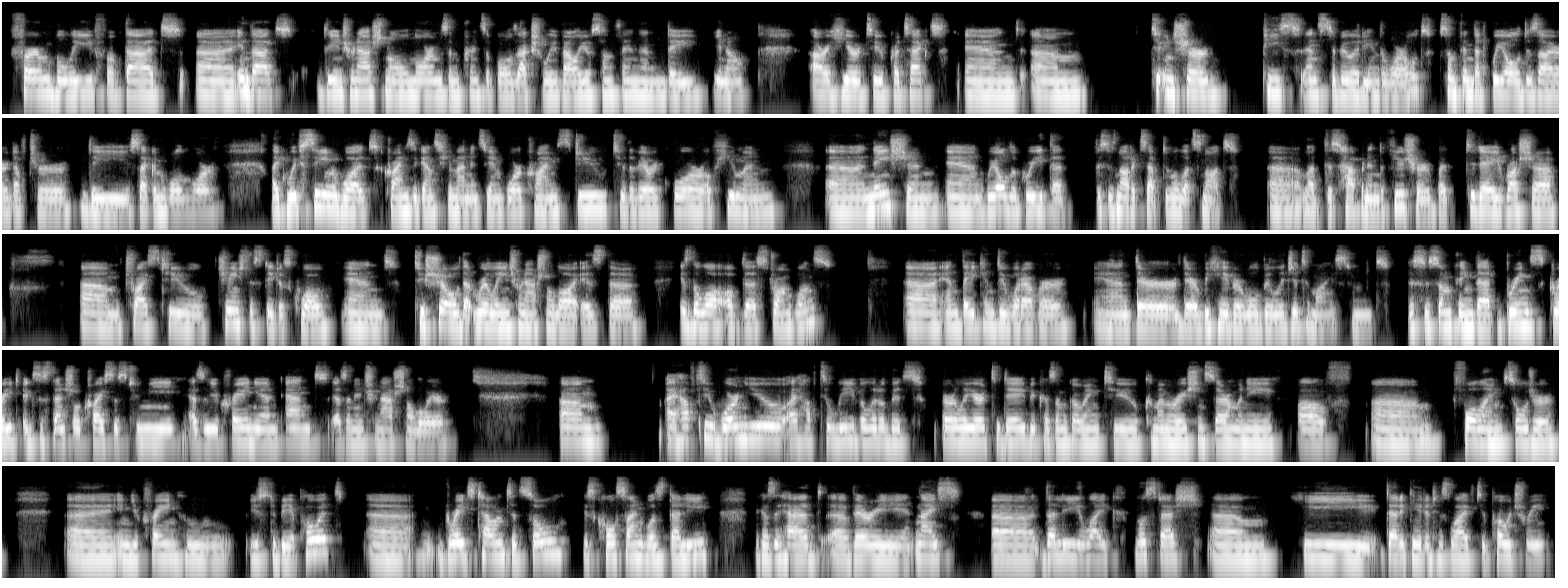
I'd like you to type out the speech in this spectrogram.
firm belief of that uh, in that the international norms and principles actually value something, and they, you know, are here to protect and um, to ensure peace and stability in the world, something that we all desired after the Second World War. Like we've seen what crimes against humanity and war crimes do to the very core of human uh, nation, and we all agreed that this is not acceptable. Let's not uh, let this happen in the future. But today, Russia um, tries to change the status quo and to show that really international law is the is the law of the strong ones, uh, and they can do whatever and their their behavior will be legitimized. And this is something that brings great existential crisis to me as a ukrainian and as an international lawyer. Um, i have to warn you i have to leave a little bit earlier today because i'm going to commemoration ceremony of um, fallen soldier uh, in ukraine who used to be a poet uh, great talented soul. His call sign was dali because he had a very nice uh, Dali like mustache. Um, he dedicated his life to poetry,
